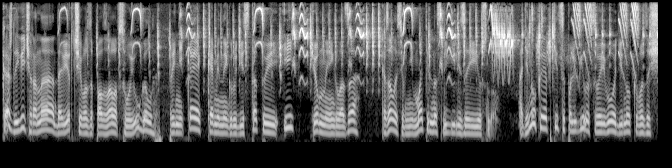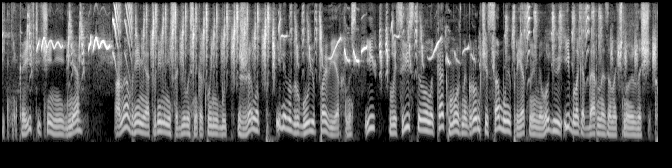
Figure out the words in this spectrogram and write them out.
Каждый вечер она доверчиво заползала в свой угол, приникая к каменной груди статуи, и темные глаза, казалось, внимательно следили за ее сном. Одинокая птица полюбила своего одинокого защитника, и в течение дня она время от времени садилась на какой-нибудь желоб или на другую поверхность и высвистывала как можно громче самую приятную мелодию и благодарность за ночную защиту.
